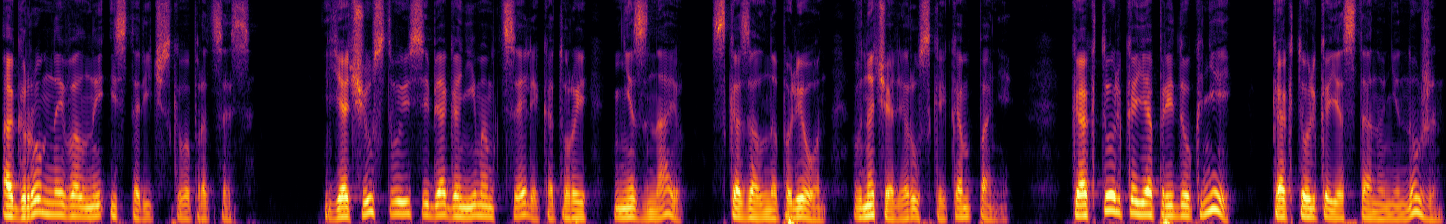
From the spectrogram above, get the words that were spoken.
огромной волны исторического процесса. «Я чувствую себя гонимым к цели, которой не знаю», — сказал Наполеон в начале русской кампании. «Как только я приду к ней, как только я стану не нужен,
